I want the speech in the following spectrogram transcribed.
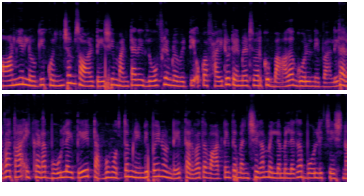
ఆనియన్లోకి కొంచెం సాల్ట్ వేసి మంట లో ఫ్లేమ్లో పెట్టి ఒక ఫైవ్ టు టెన్ మినిట్స్ వరకు బాగా గోల్నివ్వాలి. తర్వాత ఇక్కడ బౌల్ అయితే టబ్బు మొత్తం నిండిపోయిన ఉండే తర్వాత వాటిని అయితే మంచిగా మెల్లమెల్లగా బౌల్ ఇచ్చేసిన.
